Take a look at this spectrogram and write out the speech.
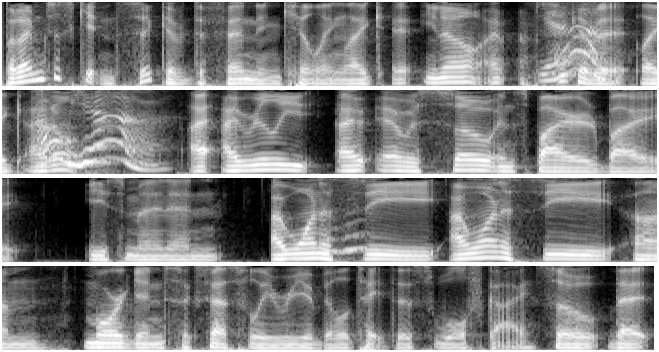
but I'm just getting sick of defending killing. Like, eh, you know, I, I'm sick of it. Like, I oh don't. yeah, I, I really I, I was so inspired by Eastman and I want to see I want to see um, Morgan successfully rehabilitate this wolf guy so that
